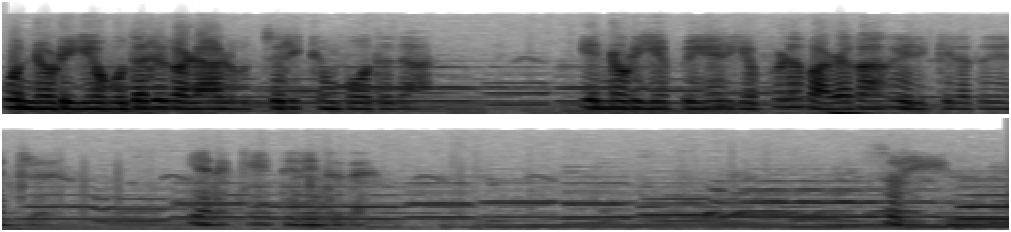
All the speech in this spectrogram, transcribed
உன்னுடைய உதடுகளால் உச்சரிக்கும் போதுதான் என்னுடைய பெயர் எவ்வளவு அழகாக இருக்கிறது என்று எனக்கே தெரிந்தது. சுரேஷ்.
